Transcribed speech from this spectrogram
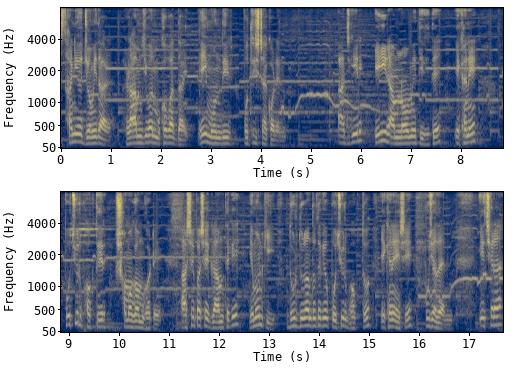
স্থানীয় জমিদার রামজীবন মুখোপাধ্যায় এই মন্দির প্রতিষ্ঠা করেন। আজকের এই রামনবমী তিথিতে এখানে প্রচুর ভক্তের সমাগম ঘটে। আশেপাশের গ্রাম থেকে, এমনকি দূর দূরান্ত থেকেও প্রচুর ভক্ত এখানে এসে পূজা দেন। এছাড়া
